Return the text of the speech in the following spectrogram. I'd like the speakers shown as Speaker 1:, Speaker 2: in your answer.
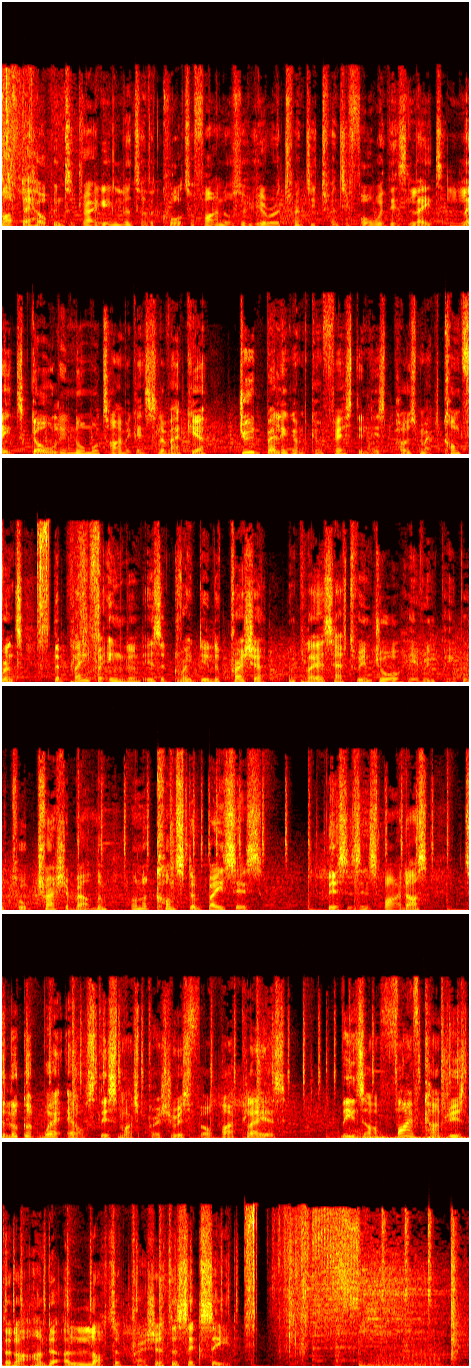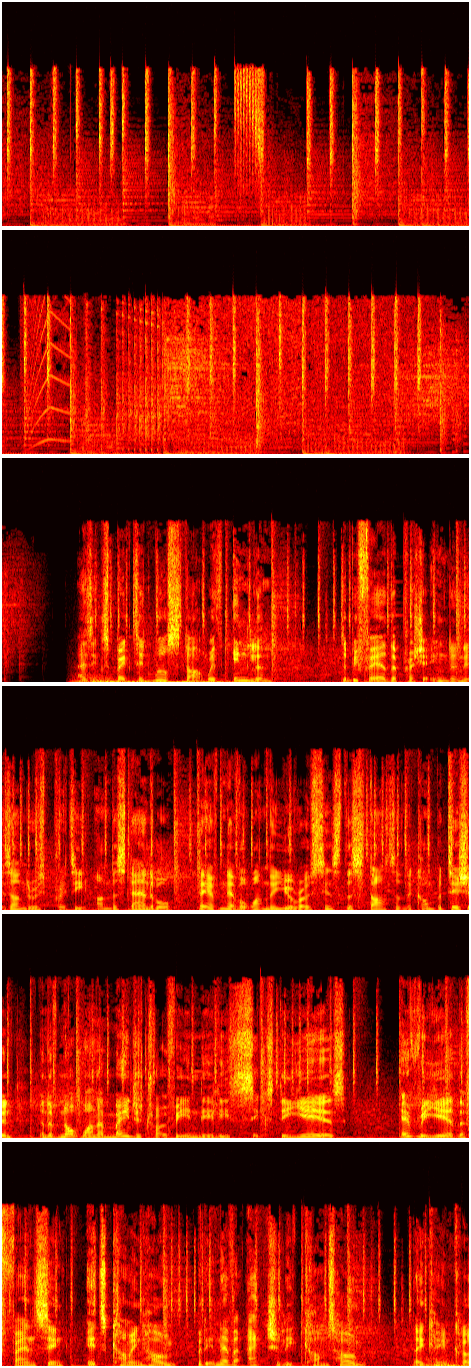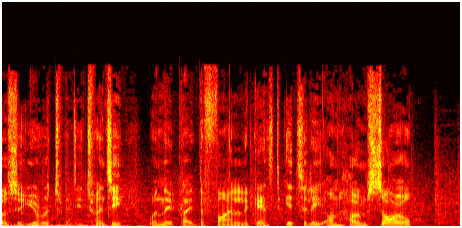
Speaker 1: After helping to drag England to the quarter-finals of Euro 2024 with his late, late goal in normal time against Slovakia, Jude Bellingham confessed in his post-match conference that playing for England is a great deal of pressure and players have to endure hearing people talk trash about them on a constant basis. This has inspired us to look at where else this much pressure is felt by players. These are five countries that are under a lot of pressure to succeed. As expected, we'll start with England. To be fair, the pressure England is under is pretty understandable. They have never won the Euro since the start of the competition and have not won a major trophy in nearly 60 years. Every year the fans sing, it's coming home, but it never actually comes home. They came close at Euro 2020 when they played the final against Italy on home soil,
